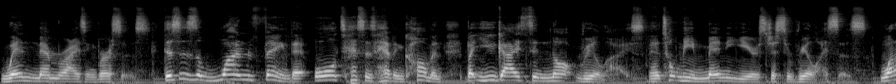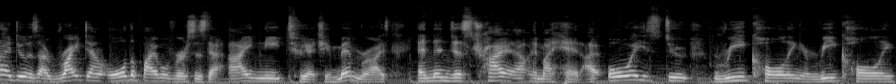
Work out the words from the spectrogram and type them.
when memorizing verses. This is the one thing that all tests have in common, but you guys did not realize. And it took me many years just to realize this. What I do is I write down all the Bible verses that I need to actually memorize and then just try it out in my head. I always do recalling and recalling.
